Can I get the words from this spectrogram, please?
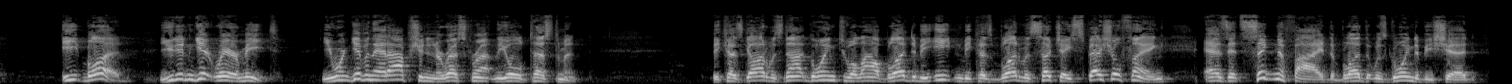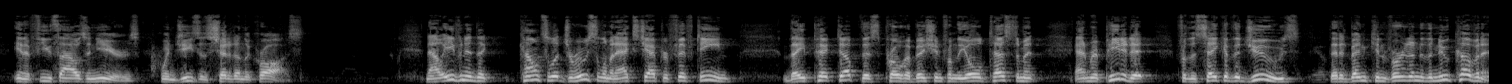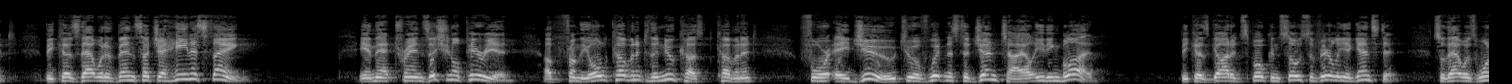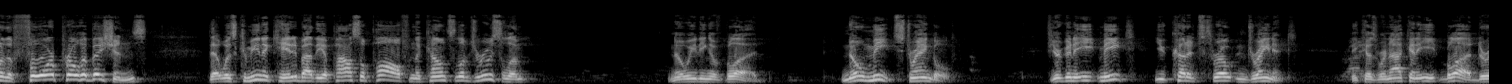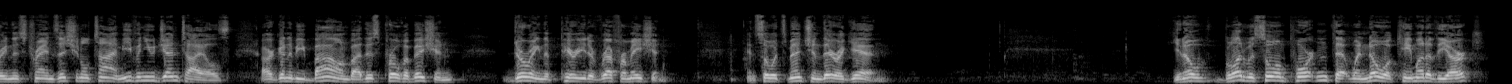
eat blood. You didn't get rare meat. You weren't given that option in a restaurant in the Old Testament because God was not going to allow blood to be eaten because blood was such a special thing as it signified the blood that was going to be shed in a few thousand years when Jesus shed it on the cross. Now, even in the council at Jerusalem in Acts chapter 15, they picked up this prohibition from the Old Testament and repeated it for the sake of the Jews that had been converted into the new covenant, because that would have been such a heinous thing in that transitional period of, from the Old Covenant to the New Covenant for a Jew to have witnessed a Gentile eating blood, because God had spoken so severely against it. So that was one of the four prohibitions that was communicated by the Apostle Paul from the Council of Jerusalem no eating of blood, no meat strangled. If you're going to eat meat, you cut its throat and drain it. Because we're not going to eat blood during this transitional time. Even you Gentiles are going to be bound by this prohibition during the period of Reformation. And so it's mentioned there again. You know, blood was so important that when Noah came out of the ark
